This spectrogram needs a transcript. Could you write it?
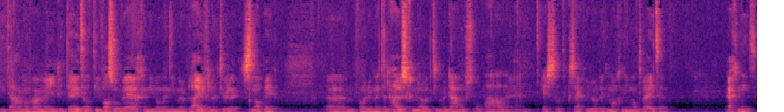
Die dame waarmee je die date had, die was al weg en die wilde niet meer blijven natuurlijk, snap ik. Um, woonde met een huisgenoot die me daar moest ophalen. En het eerste wat ik zei, joh, dit mag niemand weten. Echt niet.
